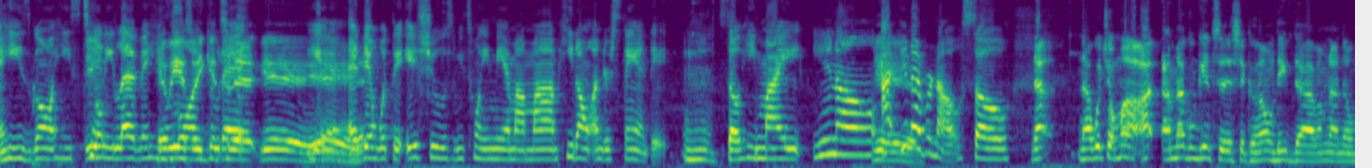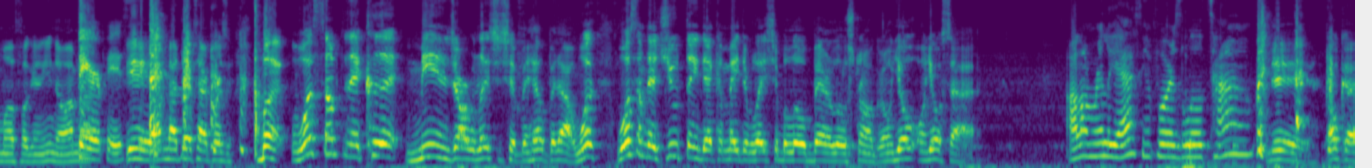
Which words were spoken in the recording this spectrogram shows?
and he's going. He's He 10, gon- 11. He's going so he through to that. that. Yeah, Yeah. yeah. and then with the issues between me and my mom, he don't understand it. Mhm. So he might, you know, I, you never know. So Now, now with your mom, I, I'm not gonna get into this shit because I don't deep dive. I'm not no motherfucking, you know, I'm Therapist. Not, yeah, I'm not that type of person. But what's something that could mend your relationship and help it out? What What's something that you think that can make the relationship a little better, a little stronger on your on your side? all I'm really asking for is a little time. Yeah. Okay.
